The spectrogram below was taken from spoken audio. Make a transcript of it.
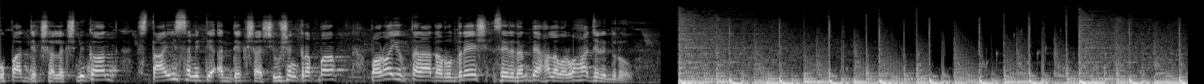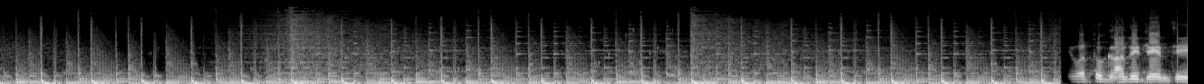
ಉಪಾಧ್ಯಕ್ಷ ಲಕ್ಷ್ಮೀಕಾಂತ್, ಸ್ಥಾಯಿ ಸಮಿತಿ ಅಧ್ಯಕ್ಷ ಶಿವಶಂಕರಪ್ಪ, ಪೌರಾಯುಕ್ತರಾದ ರುದ್ರೇಶ್ ಸೇರಿದಂತೆ ಹಲವರು ಹಾಜರಿದ್ದರು. ಇವತ್ತು ಗಾಂಧಿ ಜಯಂತಿ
